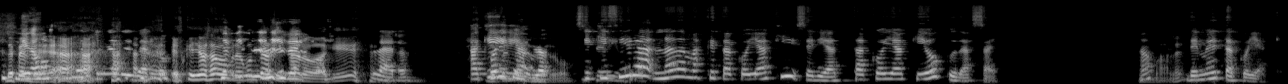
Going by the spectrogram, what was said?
Es que yo os hago preguntas y claro, aquí. Claro. Aquí, Por ejemplo, si quisiera nada más que takoyaki, sería takoyaki o kudasai. ¿no? Vale. Deme takoyaki.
